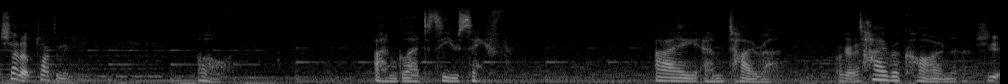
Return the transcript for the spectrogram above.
Shut up. Talk to me. Oh. I'm glad to see you safe. I am Tyra. Okay. Tyra Karn. She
